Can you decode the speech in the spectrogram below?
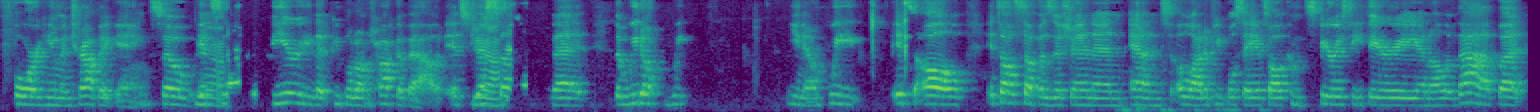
for human trafficking. So yeah. it's not a theory that people don't talk about. It's just yeah. something that that we don't we you know we it's all it's all supposition and and a lot of people say it's all conspiracy theory and all of that but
